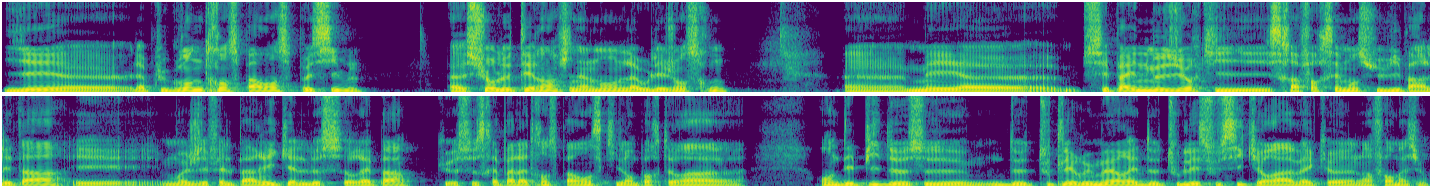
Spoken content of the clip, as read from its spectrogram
y ait euh, la plus grande transparence possible euh, sur le terrain finalement là où les gens seront. mais c'est pas une mesure qui sera forcément suivie par l'État et moi j'ai fait le pari qu'elle le serait pas, que ce serait pas la transparence qui l'emportera en dépit de, toutes les rumeurs et de tous les soucis qu'il y aura avec l'information.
